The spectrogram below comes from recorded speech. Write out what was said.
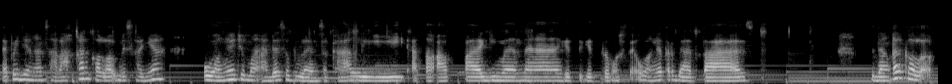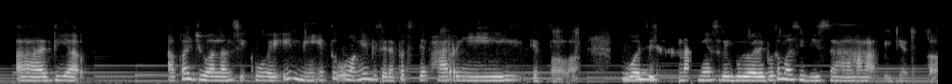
Tapi jangan salahkan kalau misalnya uangnya cuma ada sebulan sekali atau apa gimana gitu gitu maksudnya uangnya terbatas. Sedangkan kalau uh, dia apa jualan si kue ini itu uangnya bisa dapat setiap hari gitu loh. Buat Hmm. anaknya seribu dua ribu tuh masih bisa gitu.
